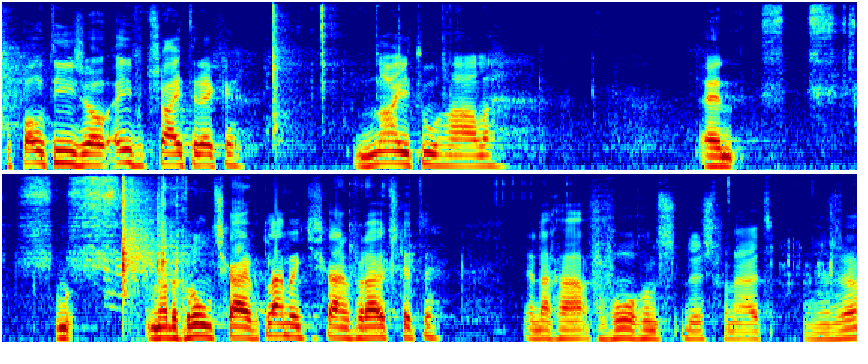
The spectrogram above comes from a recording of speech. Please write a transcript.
De poot hier zo even opzij trekken, naar je toe halen. En naar de grond schuiven, een klein beetje schuin vooruit zetten. En dan ga vervolgens dus vanuit, zo.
